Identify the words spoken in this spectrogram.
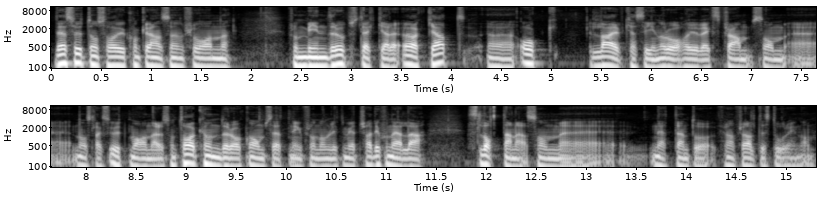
Dessutom så har ju konkurrensen från, från mindre uppstäckare ökat och live-casino har ju växt fram som eh, någon slags utmanare som tar kunder och omsättning från de lite mer traditionella slottarna som eh, NetEnt då framförallt är stora inom.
